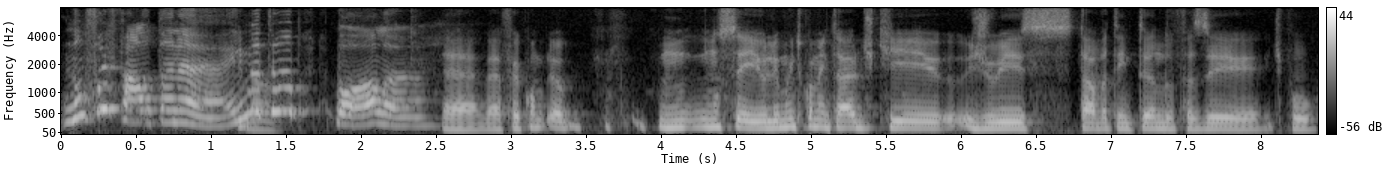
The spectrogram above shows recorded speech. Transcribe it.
não foi falta, né? Ele não. meteu uma bola. É, é foi. Eu, não sei, eu li muito comentário de que o juiz estava tentando fazer, tipo,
